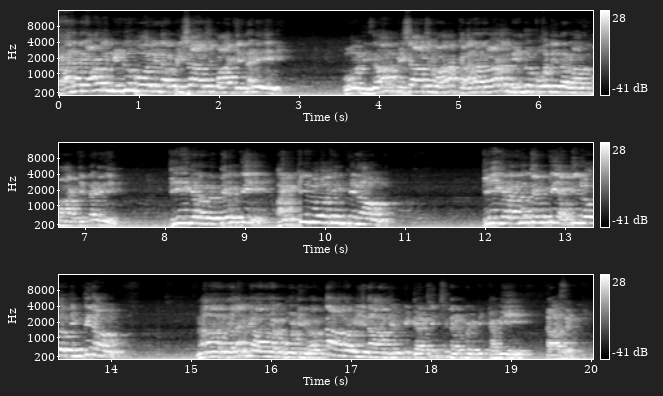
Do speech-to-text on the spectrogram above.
కనరాడు నిండుబోలిన పోలిన పిశాచ మాకెన్నడేమి ఓ నిజాం పిశాచమా కనరాడు నిండుబోలిన రాదు రాజు మాకెన్నడేమి తీగలను తెంపి అగ్గిలో దింపినావు. తీగలను తెంపి అగ్గిలో దింపినావు. నా తెలంగాణ కోటి రత్నాల వీణ అని చెప్పి గర్జించినటువంటి కవి దాసరి.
